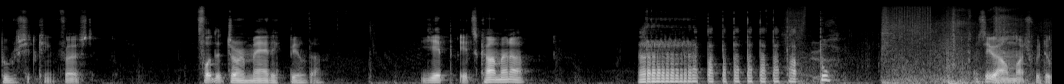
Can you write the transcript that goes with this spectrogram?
bullshit king first. For the dramatic build up. Yep, it's coming up. Let's see how much we do.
